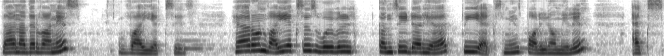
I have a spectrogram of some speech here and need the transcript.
The another one is y-axis. Here on y-axis we will consider here px means polynomial in x.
